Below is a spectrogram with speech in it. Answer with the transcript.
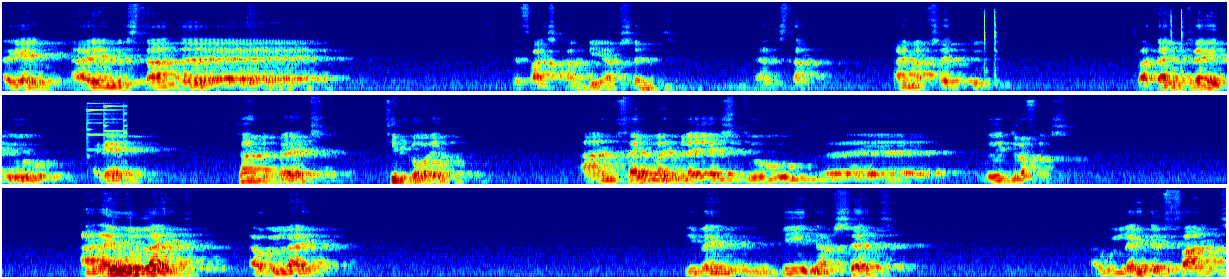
again, I understand the fans can be upset. I understand. I'm upset too. But I'm trying to, again, turn the page, keep going, and help my players to uh, win trophies. And I would like, I would like, even being upset, I would like the fans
